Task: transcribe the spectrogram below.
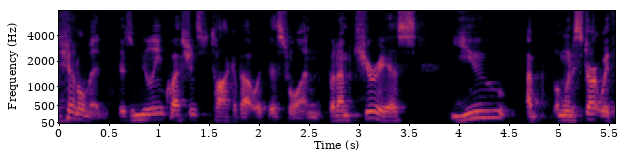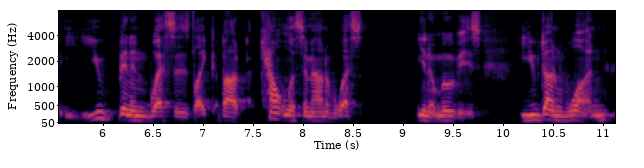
Gentlemen, there's a million questions to talk about with this one, but I'm curious. You, I'm going to start with you've been in Wes's like about countless amount of Wes, you know, movies. You've done one.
